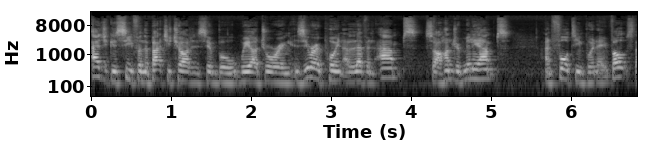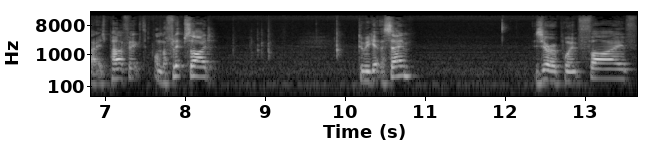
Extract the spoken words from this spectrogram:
As you can see from the battery charging symbol, we are drawing 0.11 amps, so 100 milliamps. and 14.8 volts. That is perfect. On the flip side, do we get the same? 0.5,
